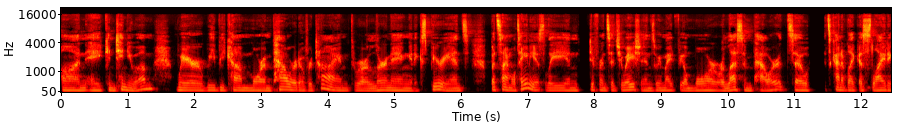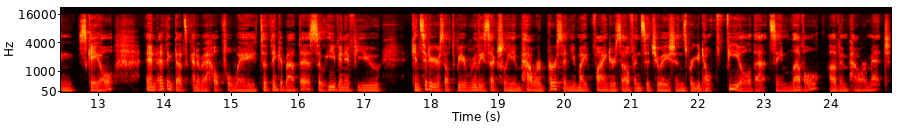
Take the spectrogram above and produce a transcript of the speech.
on a continuum where we become more empowered over time through our learning and experience, but simultaneously in different situations, we might feel more or less empowered. So it's kind of like a sliding scale. And I think that's kind of a helpful way to think about this. So even if you consider yourself to be a really sexually empowered person, you might find yourself in situations where you don't feel that same level of empowerment.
